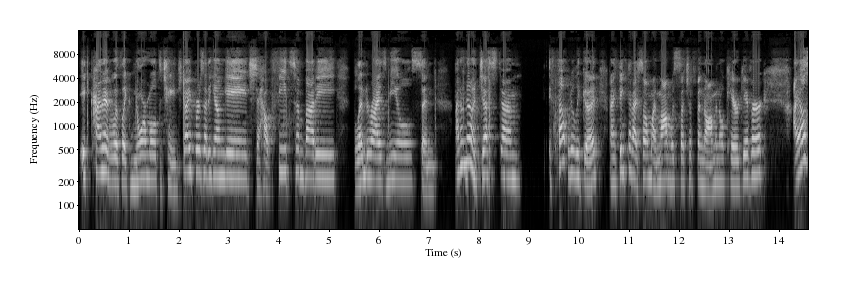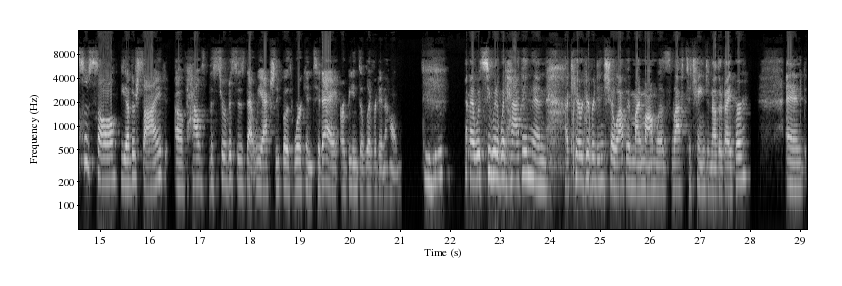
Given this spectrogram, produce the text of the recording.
it kind of was like normal to change diapers at a young age, to help feed somebody, blenderize meals, and I don't know. It just, um, it felt really good. And I think that I saw my mom was such a phenomenal caregiver. I also saw the other side of how the services that we actually both work in today are being delivered in a home. Mm-hmm. And I would see what would happen when a caregiver didn't show up and my mom was left to change another diaper. And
